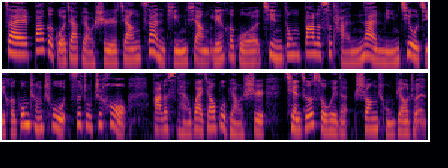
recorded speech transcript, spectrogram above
在八个国家表示将暂停向联合国近东巴勒斯坦难民救济和工程处资助之后，巴勒斯坦外交部表示谴责所谓的双重标准。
